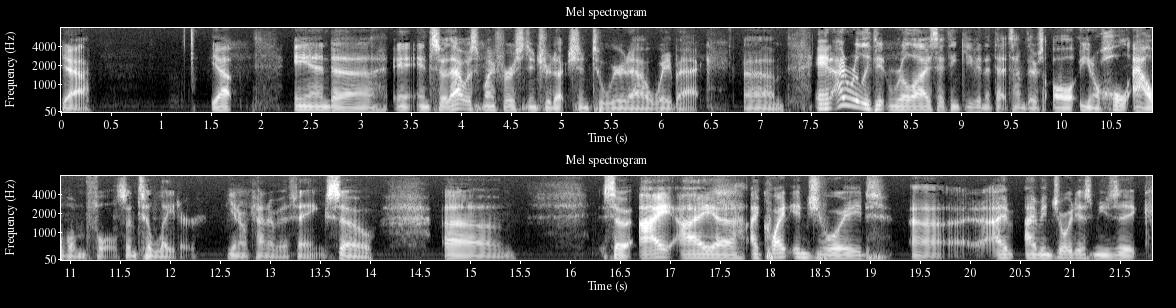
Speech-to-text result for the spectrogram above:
Yeah. Yep. And uh and, and so that was my first introduction to Weird Al way back. Um and I really didn't realize I think even at that time there's all you know whole album fulls until later, you know, kind of a thing. So um so I I uh I quite enjoyed uh I I've enjoyed his music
